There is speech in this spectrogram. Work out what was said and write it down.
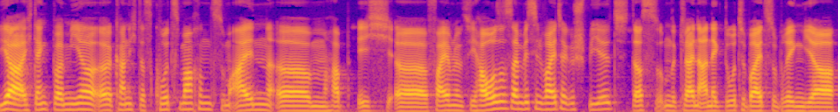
Ja, ich denke, bei mir äh, kann ich das kurz machen. Zum einen ähm, habe ich äh, Fire Emblem Three Houses ein bisschen weiter gespielt. Das, um eine kleine Anekdote beizubringen, ja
